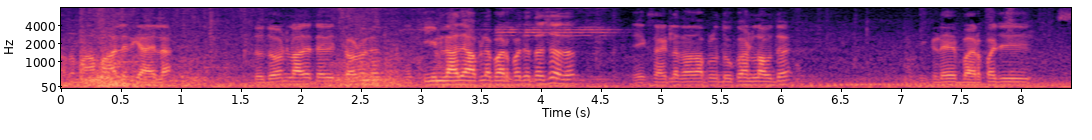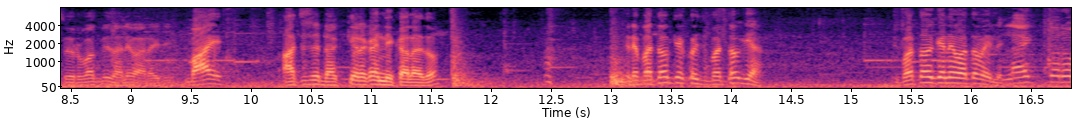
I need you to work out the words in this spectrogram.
आता मामा आलेत घ्यायला. तर दोन लाद्या त्यावेळी चढवल्यात तीन लाद्या आपल्या बर्फाच्या तशाच एक साईडला दादा आपलं दुकान लावतोय. इकडे बर्फाची सुरुवात बी झाली भरायची बाय. आज से ढक्के का निकाला है तो. अरे बताओ क्या कुछ बताओ क्या बताओ क्या नाही बताओ पहिले. लाईक करो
